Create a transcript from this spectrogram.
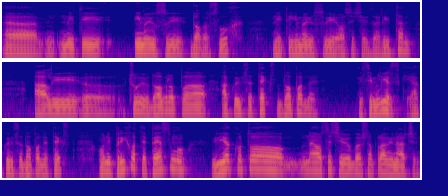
e, niti imaju svi dobar sluh, niti imaju svi osjećaj za ritam, ali e, čuju dobro, pa ako im se tekst dopadne, mislim lirski, ako im se dopadne tekst, oni prihvate pesmu, iako to ne osjećaju baš na pravi način,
